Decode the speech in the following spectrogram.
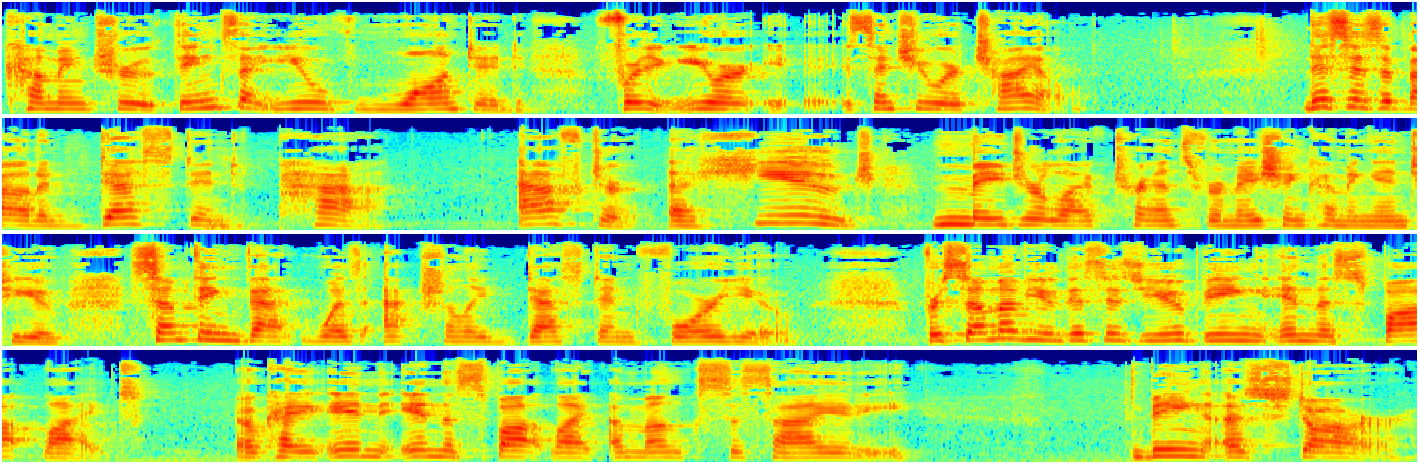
coming true, things that you've wanted for your since you were a child. This is about a destined path after a huge major life transformation coming into you, something that was actually destined for you. For some of you, this is you being in the spotlight, okay, in, in the spotlight amongst society being a star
